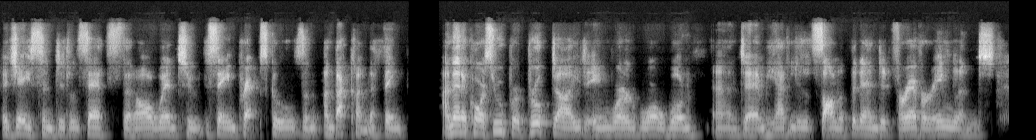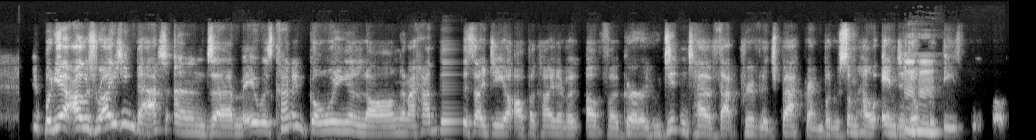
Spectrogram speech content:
adjacent little sets that all went to the same prep schools and, and that kind of thing. And then, of course, Rupert Brooke died in World War One, and um, he had a little sonnet that ended "Forever England." But yeah, I was writing that, and um, it was kind of going along, and I had this idea of a kind of a, of a girl who didn't have that privileged background, but who somehow ended mm-hmm. up with these people,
